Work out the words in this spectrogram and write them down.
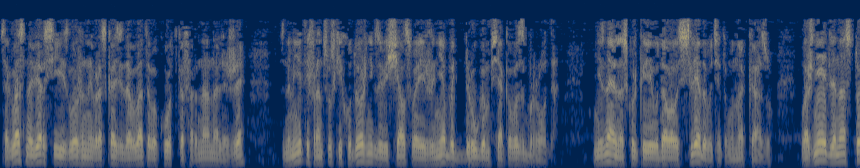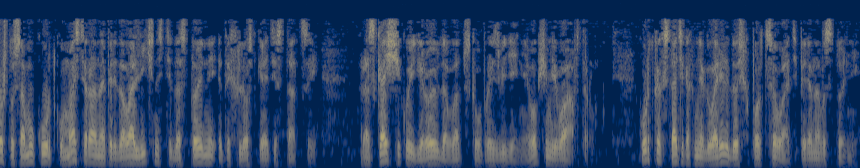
Согласно версии, изложенной в рассказе Довлатова «Куртка Фернана Леже», знаменитый французский художник завещал своей жене быть другом всякого сброда. Не знаю, насколько ей удавалось следовать этому наказу. Важнее для нас то, что саму куртку мастера она передала личности, достойной этой хлесткой аттестации. Рассказчику и герою Довлатовского произведения. В общем, его автору. Куртка, кстати, как мне говорили, до сих пор цела, теперь она в Эстонии.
